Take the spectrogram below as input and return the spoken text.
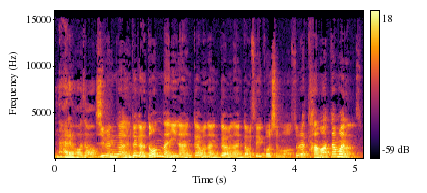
なるほど。自分がだからどんなに何回も何回も何回も成功してもそれはたまたまなんですよ。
